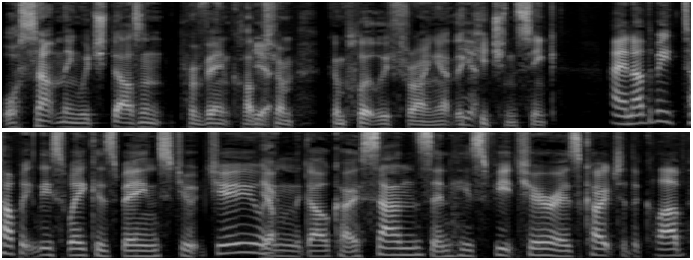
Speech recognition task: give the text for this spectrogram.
or something which doesn't prevent clubs Yeah. from completely throwing out the Yeah. kitchen sink. Another big topic this week has been Stuart Dew Yep. and the Gold Coast Suns and his future as coach of the club.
